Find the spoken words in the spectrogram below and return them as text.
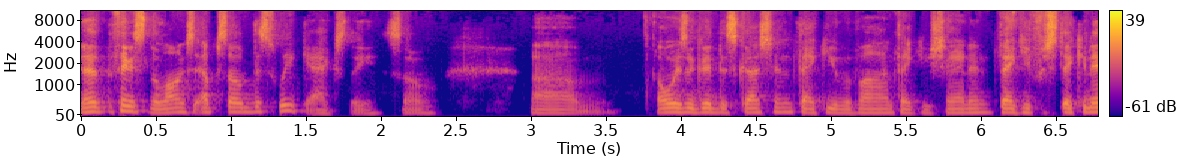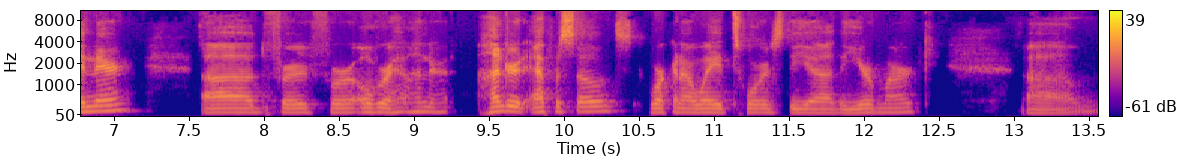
I think it's the longest episode this week, actually. So, um, always a good discussion. Thank you, Levon. Thank you, Shannon. Thank you for sticking in there uh, for for over 100, 100 episodes, working our way towards the uh, the year mark. Um,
